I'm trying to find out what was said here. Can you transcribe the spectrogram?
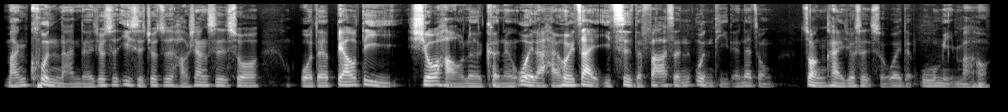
蛮困难的，就是意思就是好像是说。我的标的修好了，可能未来还会再一次的发生问题的那种状态，就是所谓的污名嘛，吼。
